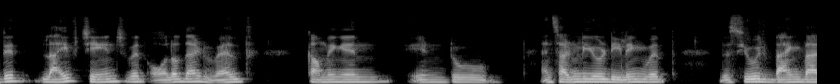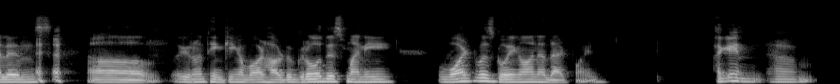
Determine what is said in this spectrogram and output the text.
did life change with all of that wealth coming in into, and suddenly you're dealing with this huge bank balance, uh, you know, thinking about how to grow this money. What was going on at that point? Again, um,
